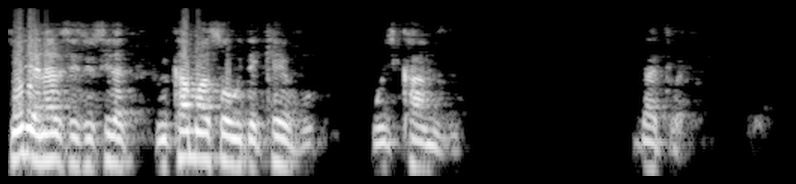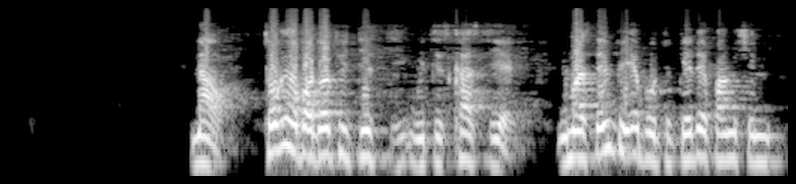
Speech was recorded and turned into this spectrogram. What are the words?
do the analysis, you see that we come also with a curve which comes that way. Now, talking about what we, dis we discussed here, you must then be able to get a function,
